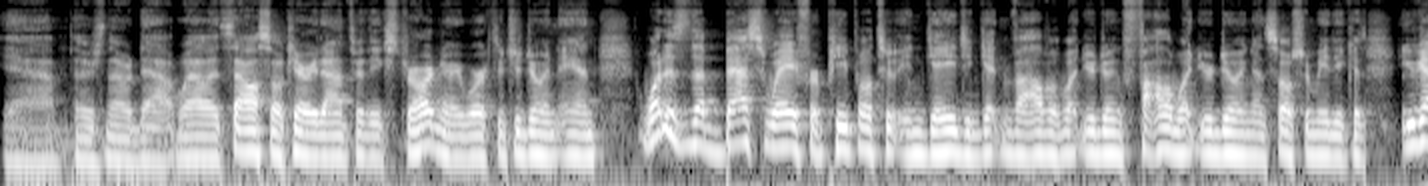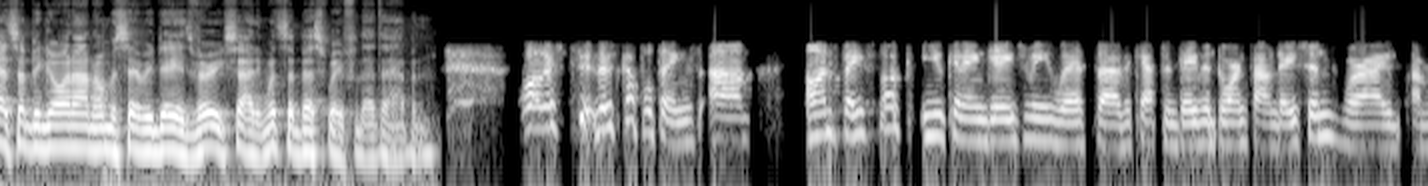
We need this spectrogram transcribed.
Yeah, there's no doubt. Well, it's also carried on through the extraordinary work that you're doing. And what is the best way for people to engage and get involved with what you're doing? Follow what you're doing on social media because you got something going on almost every day. It's very exciting. What's the best way for that to happen? Well, there's two, there's a couple things. Um, on Facebook, you can engage me with uh, the Captain David Dorn Foundation, where I, I'm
